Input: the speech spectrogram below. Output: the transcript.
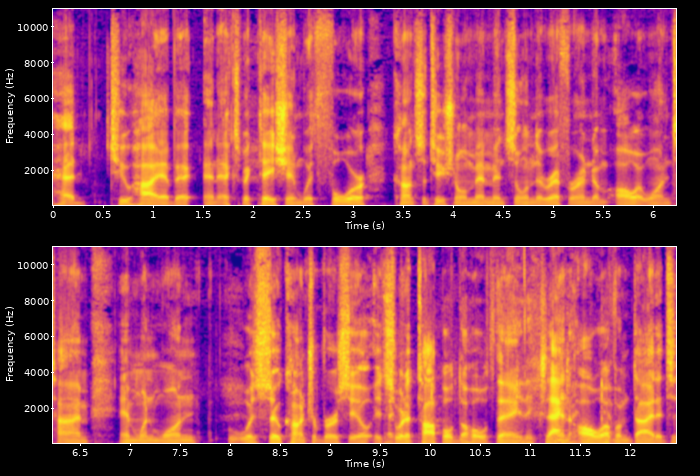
had too high of a, an expectation with four constitutional amendments on the referendum all at one time, and when one was so controversial. It sort of toppled the whole thing, exactly. and all of them died. It's,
